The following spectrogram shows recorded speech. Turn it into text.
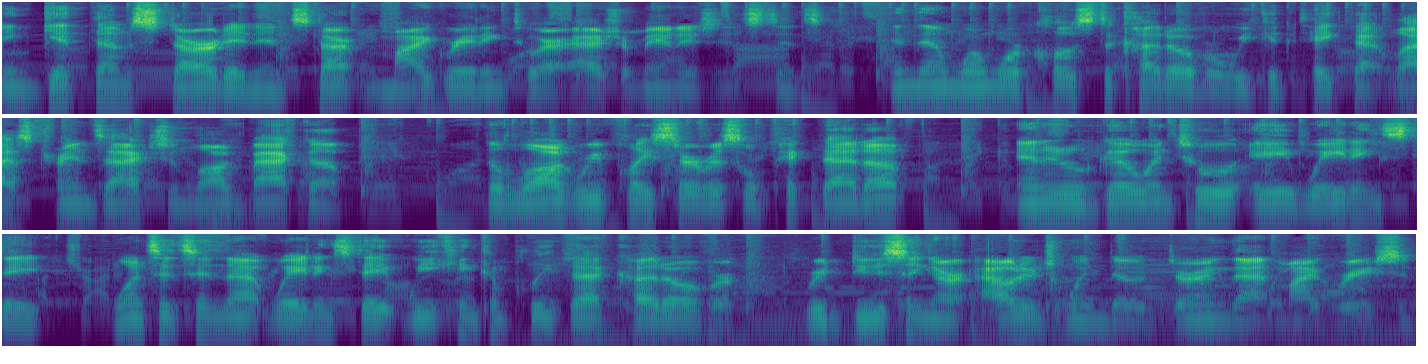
and get them started and start migrating to our Azure Managed Instance. And then when we're close to cutover, we could take that last transaction log backup. The log replay service will pick that up and it'll go into a waiting state. Once it's in that waiting state, we can complete that cutover, reducing our outage window during that migration.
